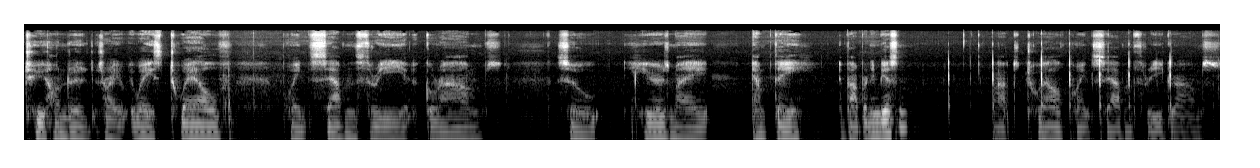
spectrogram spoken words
200, sorry, it weighs 12.73 grams. So here's my empty evaporating basin at 12.73 grams.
